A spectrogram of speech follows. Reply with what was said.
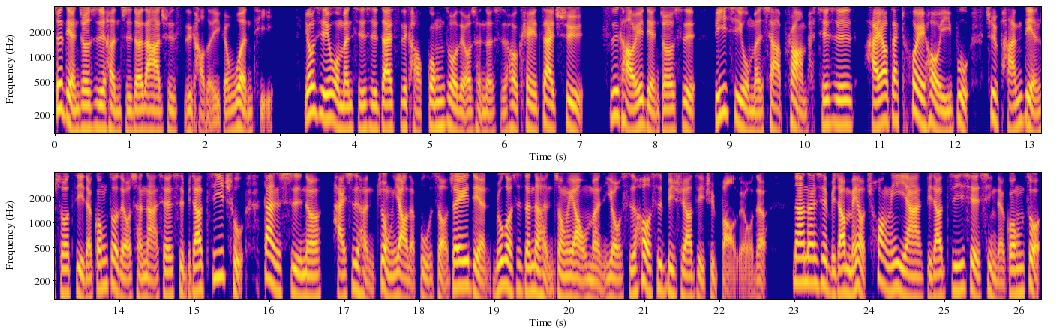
这点就是很值得大家去思考的一个问题。尤其我们其实在思考工作流程的时候，可以再去。思考一点，就是比起我们下 prompt，其实还要再退后一步，去盘点说自己的工作流程哪些是比较基础，但是呢还是很重要的步骤。这一点如果是真的很重要，我们有时候是必须要自己去保留的。那那些比较没有创意啊、比较机械性的工作，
